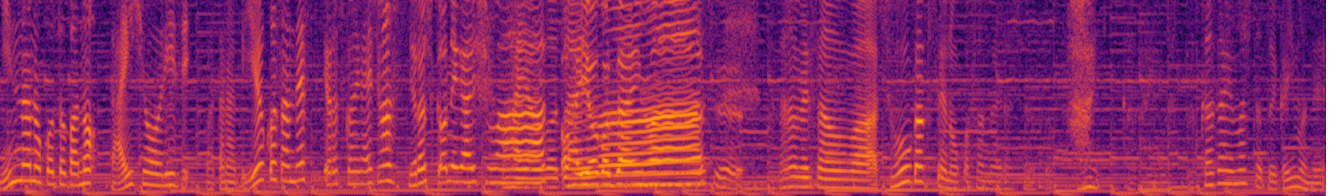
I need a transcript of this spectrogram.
みんなの言葉の代表理事渡辺優子さんです。よろしくお願いします。よろしくお願いします。おはようございます。渡辺さんは小学生のお子さんがいらっしゃると。はい、伺いましたというか今ね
